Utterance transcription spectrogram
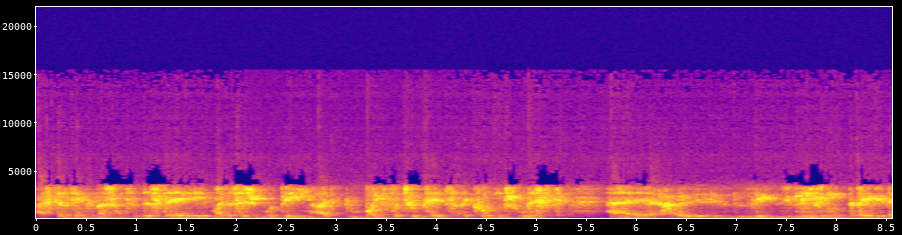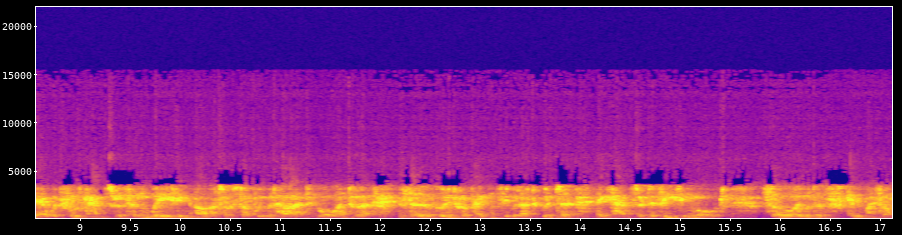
I still think in it, and to this day, my decision would be, I wife with two kids, I couldn't risk uh, le- leaving the baby there with full cancerous and waiting and all that sort of stuff. We would have had to go into a, instead of going to a pregnancy, we'd have to go into a cancer defeating mode. So I would have killed my son.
